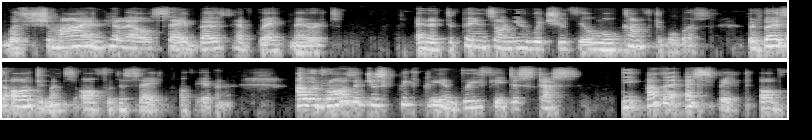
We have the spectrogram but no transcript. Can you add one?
with Shammai and Hillel say, both have great merit. And it depends on you which you feel more comfortable with. But both arguments are for the sake of heaven. I would rather just quickly and briefly discuss the other aspect of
